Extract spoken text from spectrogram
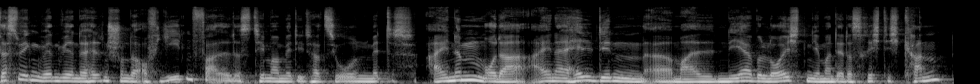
Deswegen werden wir in der Heldenstunde auf jeden Fall das Thema Meditation mit einem oder einer Heldin äh, mal näher beleuchten, jemand, der das richtig kann.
